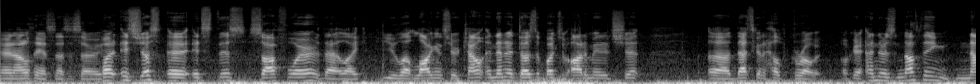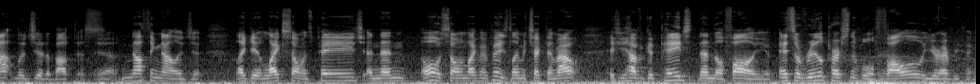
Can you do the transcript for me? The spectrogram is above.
and I don't think it's necessary. But it's just uh, it's this software that like you let log into your account and then it does a bunch of automated shit uh, that's gonna help grow it. Okay, and there's nothing not legit about this. Yeah. Nothing not legit. Like it likes someone's page and then oh someone liked my page. Let me check them out. If you have a good page, then they'll follow you. And it's a real person who will follow your everything.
